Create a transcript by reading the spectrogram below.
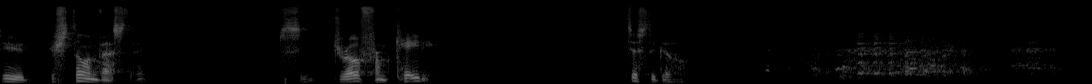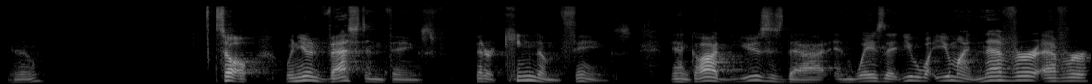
dude, you're still investing. He drove from Katy just to go. you know? So when you invest in things that are kingdom things, and God uses that in ways that you, you might never, ever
